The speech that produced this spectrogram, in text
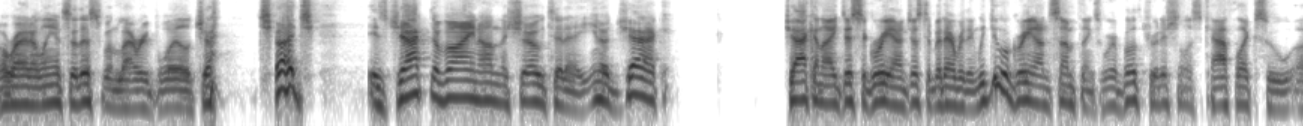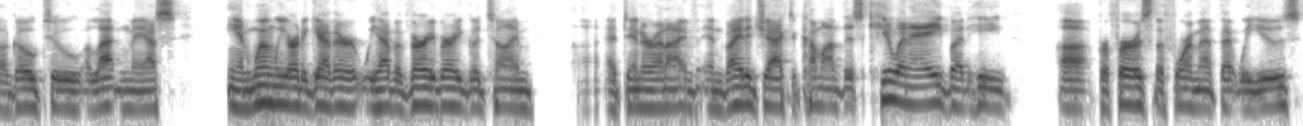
All right, I'll answer this one, Larry Boyle. Judge, is Jack Devine on the show today? You know, Jack, Jack and I disagree on just about everything. We do agree on some things. We're both traditionalist Catholics who uh, go to a Latin Mass. And when we are together, we have a very, very good time uh, at dinner. And I've invited Jack to come on this Q&A, but he uh, prefers the format that we use.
